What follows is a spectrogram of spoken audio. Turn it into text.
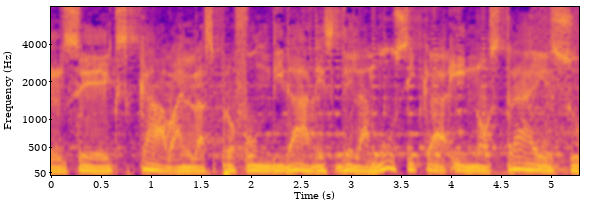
del C excava en las profundidades de la música y nos trae su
